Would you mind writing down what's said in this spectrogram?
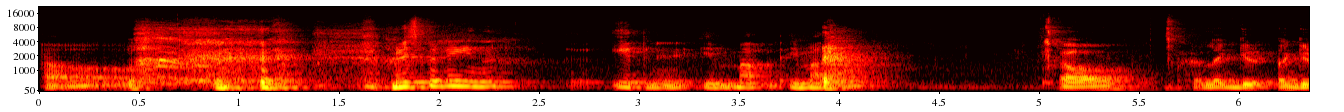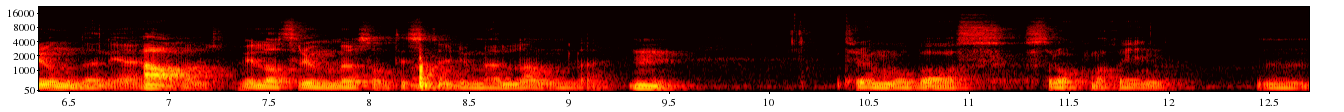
Ja. Men ni spelar in EPn i, i, Ma- i Malmö? Ja, eller gr- grunden i alla Ja. fall. Vi la trummor och sånt i Studio Möllan där. trum och bas, stråkmaskin. Mm.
